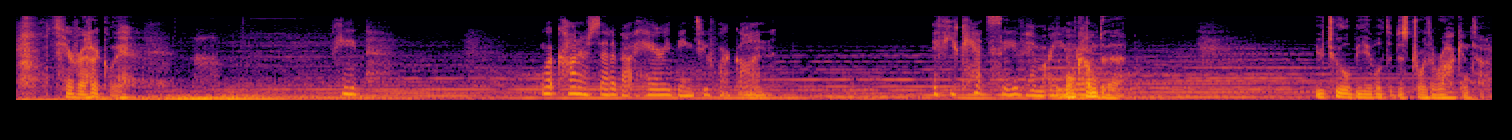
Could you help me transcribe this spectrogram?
Theoretically. Pete, what Connor said about Harry being too far gone. If you can't save him, are you It won't ready? come to that. You two will be able to destroy the rock in time.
